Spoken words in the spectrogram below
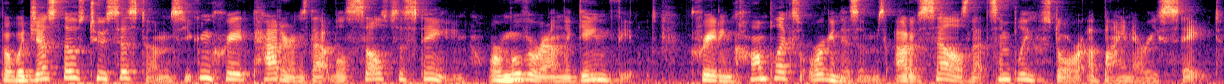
but with just those two systems, you can create patterns that will self-sustain or move around the game field, creating complex organisms out of cells that simply store a binary state.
